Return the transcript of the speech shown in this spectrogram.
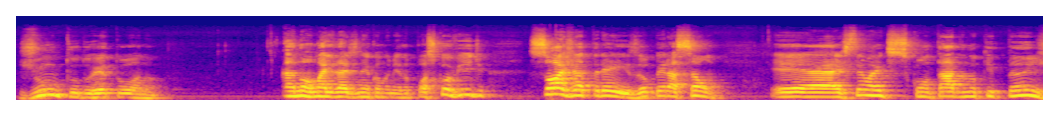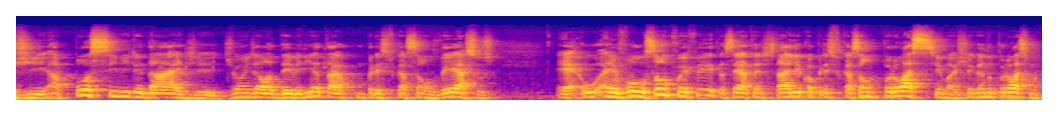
junto do retorno à normalidade na economia no pós-Covid. Soja 3, operação é, extremamente descontada no que tange a possibilidade de onde ela deveria estar com precificação versus é, a evolução que foi feita, certo? A gente está ali com a precificação próxima, chegando próxima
